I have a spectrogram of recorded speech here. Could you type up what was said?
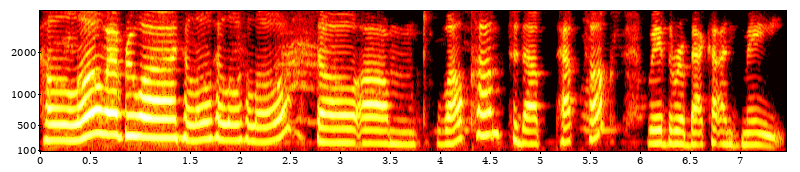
Hello, everyone. Hello, hello, hello. So, um, welcome to the Pep Talk with Rebecca and May.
